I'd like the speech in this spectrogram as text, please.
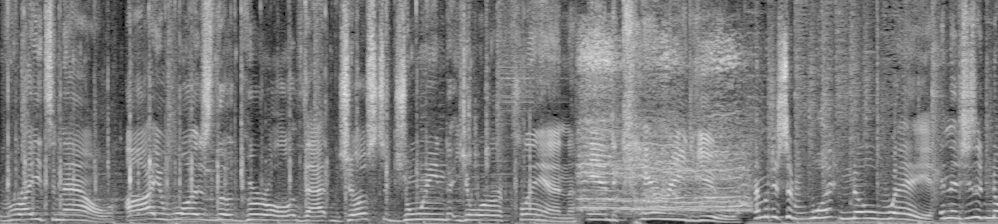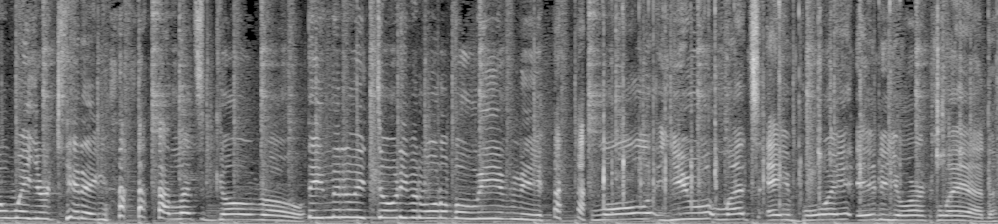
right now. I was the girl that just joined your clan and carried you. Emma just said, what? No way. And then she said, no way, you're kidding. Let's go, bro. They literally don't even want to believe me. Lol, you let a boy in your clan.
